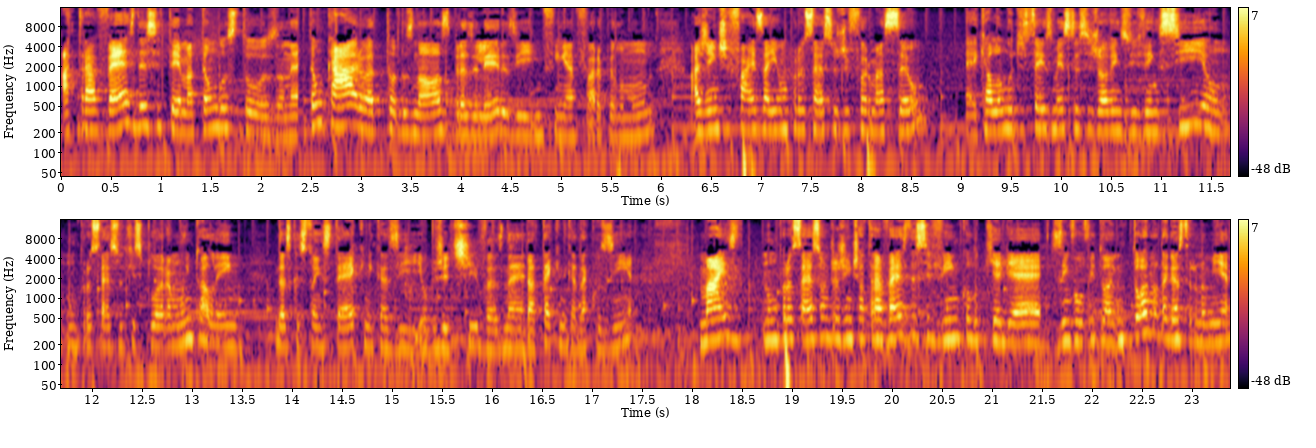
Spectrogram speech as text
através desse tema tão gostoso, né? Tão caro a todos nós brasileiros e, enfim, afora pelo mundo, a gente faz aí um processo de formação é, que ao longo de seis meses esses jovens vivenciam um processo que explora muito além das questões técnicas e objetivas, né? Da técnica da cozinha mas num processo onde a gente, através desse vínculo que ele é desenvolvido em torno da gastronomia,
